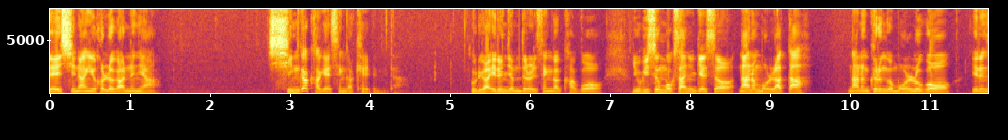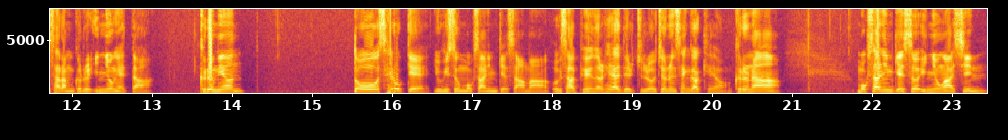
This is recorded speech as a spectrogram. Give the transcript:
내 신앙이 흘러가느냐 심각하게 생각해야 됩니다. 우리가 이런 점들을 생각하고 유기승 목사님께서 나는 몰랐다. 나는 그런 거 모르고 이런 사람 글을 인용했다. 그러면 또 새롭게 유기승 목사님께서 아마 의사 표현을 해야 될 줄로 저는 생각해요. 그러나 목사님께서 인용하신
